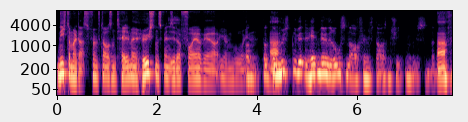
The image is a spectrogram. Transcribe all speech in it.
Nicht einmal das. 5000 Helme, höchstens, wenn sie der Feuerwehr irgendwo in. Dann, dann, ah. müssten wir, hätten wir den Russen auch 5000 schicken müssen. Ach.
